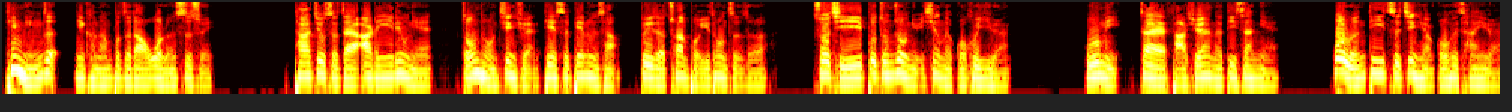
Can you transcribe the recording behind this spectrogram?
听名字，你可能不知道沃伦是谁，他就是在2016年总统竞选电视辩论上对着川普一通指责，说其不尊重女性的国会议员。吴米在法学院的第三年。沃伦第一次竞选国会参议员，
